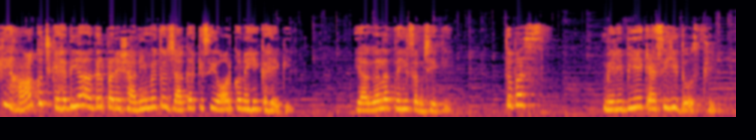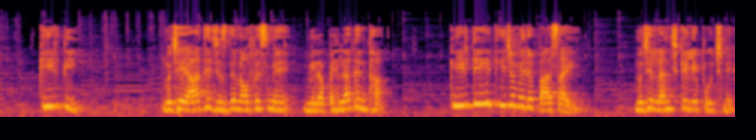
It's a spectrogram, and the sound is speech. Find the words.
कि हाँ कुछ कह दिया अगर परेशानी में तो जाकर किसी और को नहीं कहेगी या गलत नहीं समझेगी। तो बस, मेरी भी एक ऐसी ही दोस्त थी, कीर्ति। मुझे याद है जिस दिन ऑफ़िस में मेरा पहला दिन था, कीर्ति ही थी जो मेरे पास आई मुझे लंच के लिए पूछने।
